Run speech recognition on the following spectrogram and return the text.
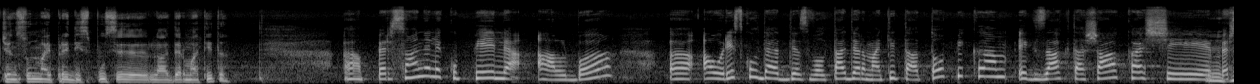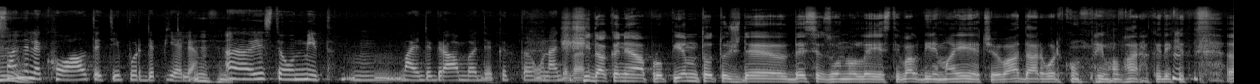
gen sunt mai predispuse la dermatită? Persoanele cu pielea albă Uh, au riscul de a dezvolta dermatită atopică exact așa ca și uh-huh. persoanele cu alte tipuri de piele. Uh-huh. Este un mit mai degrabă decât un adevăr. Și dacă ne apropiem totuși de, de sezonul estival, bine, mai e ceva, dar oricum primăvara cât de cât, uh,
